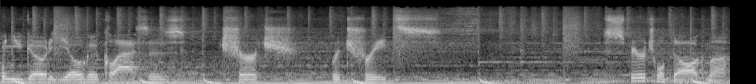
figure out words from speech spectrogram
when you go to yoga classes, church, retreats, spiritual dogma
